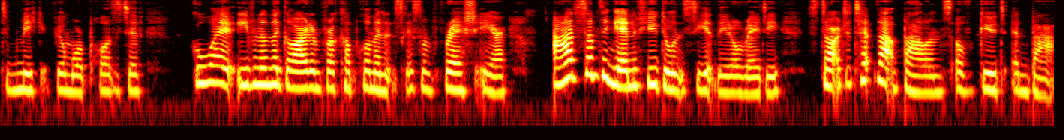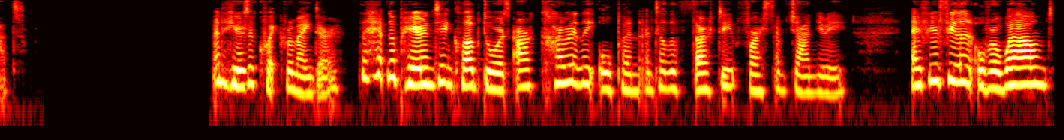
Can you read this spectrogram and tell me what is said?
to make it feel more positive. Go out, even in the garden, for a couple of minutes, get some fresh air. Add something in if you don't see it there already. Start to tip that balance of good and bad. And here's a quick reminder the Hypnoparenting Club doors are currently open until the 31st of January. If you're feeling overwhelmed,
